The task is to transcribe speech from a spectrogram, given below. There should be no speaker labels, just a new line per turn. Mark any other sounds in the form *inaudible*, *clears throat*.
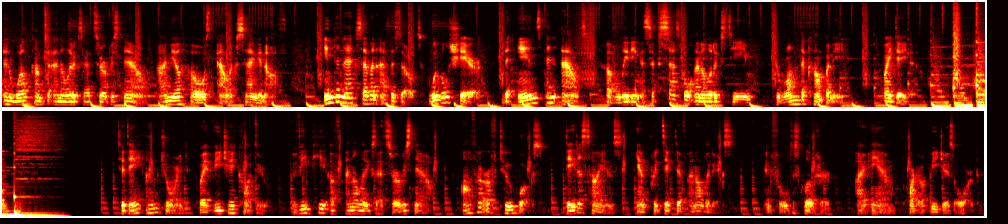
And welcome to Analytics at ServiceNow. I'm your host, Alex Sanganov. In the next seven episodes, we will share the ins and outs of leading a successful analytics team to run the company by data. Today, I'm joined by Vijay Kotu, VP of Analytics at ServiceNow, author of two books, Data Science and Predictive Analytics. In full disclosure, I am part of Vijay's org.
